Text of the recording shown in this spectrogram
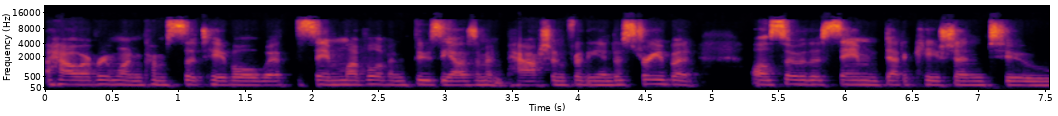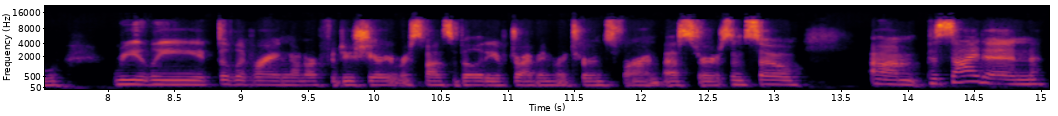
how everyone comes to the table with the same level of enthusiasm and passion for the industry, but also the same dedication to really delivering on our fiduciary responsibility of driving returns for our investors. And so, um, Poseidon,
